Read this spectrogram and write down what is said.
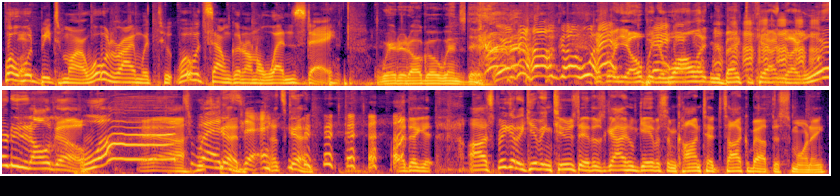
what would be tomorrow? What would rhyme with tu- What would sound good on a Wednesday? Where did it all go Wednesday? Where did it all go That's when you open your wallet and your bank account, and you're like, "Where did it all go?" What? Yeah, that's Wednesday. Good. That's good. I dig it. Uh, speaking of Giving Tuesday, there's a guy who gave us some content to talk about this morning,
